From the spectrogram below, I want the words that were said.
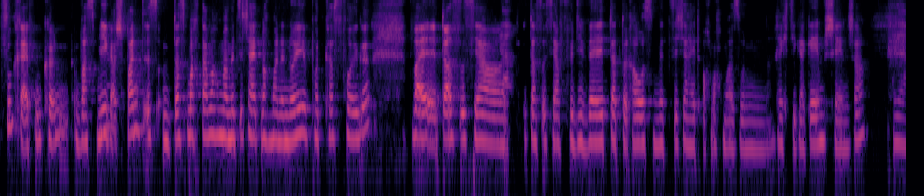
zugreifen können, was mega ja. spannend ist. Und das macht, da machen wir mit Sicherheit nochmal eine neue Podcast-Folge, weil das ist ja, ja, das ist ja für die Welt da draußen mit Sicherheit auch nochmal so ein richtiger Gamechanger. Ja.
